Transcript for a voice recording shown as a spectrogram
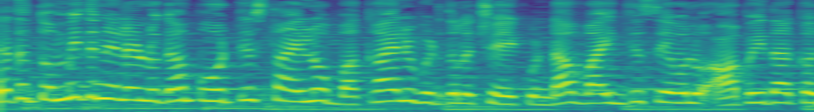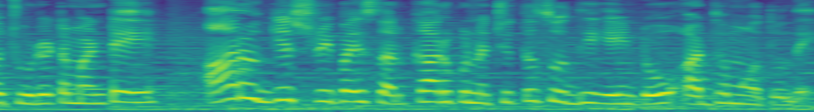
గత తొమ్మిది నెలలుగా పూర్తి స్థాయిలో బకాయిలు విడుదల చేయకుండా వైద్య సేవలు ఆపేదాకా చూడటం అంటే ఆరోగ్యశ్రీపై సర్కారుకున్న చిత్తశుద్ధి ఏంటో అర్థమవుతుంది.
